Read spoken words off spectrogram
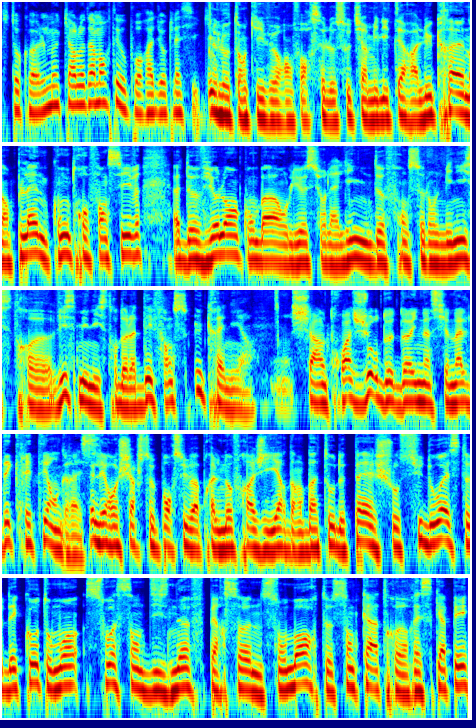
Stockholm, Carlotta Morteo pour Radio Classique. L'OTAN qui veut renforcer le soutien militaire à l'Ukraine en pleine contre-offensive. De violents combats ont lieu sur la ligne de front selon le ministre, euh, de la Défense ukrainien. Charles, trois jours de deuil national décrété en Grèce. Les recherches se poursuivent après le naufrage hier d'un bateau de pêche au sud-ouest des côtes. Au moins 79 personnes sont mortes, 104 rescapées.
